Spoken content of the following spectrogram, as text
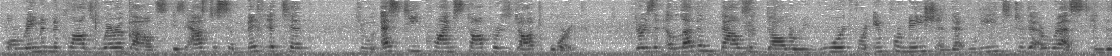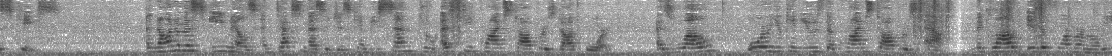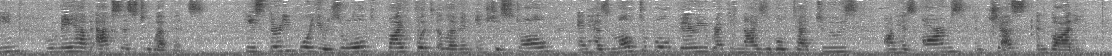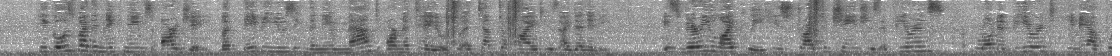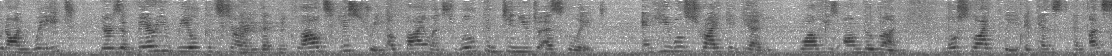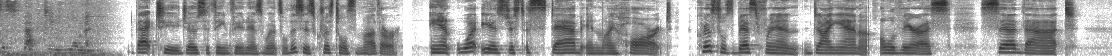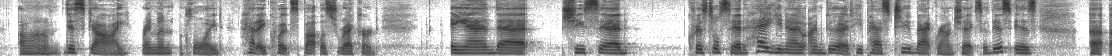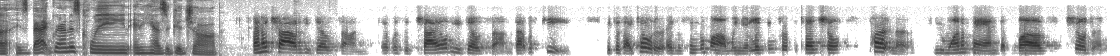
or Raymond McLeod's whereabouts is asked to submit a tip through sdcrimestoppers.org. There is an $11,000 reward for information that leads to the arrest in this case. Anonymous emails and text messages can be sent through sdcrimestoppers.org as well, or you can use the Crime Stoppers app. McLeod is a former Marine who may have access to weapons. He's 34 years old, 5 foot 11 inches tall, and has multiple very recognizable tattoos on his arms and chest and body. He goes by the nicknames RJ, but may be using the name Matt or Mateo to attempt to hide his identity. It's very likely he's tried to change his appearance, grown a beard, he may have put on weight. There is a very real concern that McLeod's history of violence will continue to escalate, and he will strike again while he's on the run, most likely against an unsuspecting woman back to Josephine Funes Wenzel. This is Crystal's mother. And what is just a stab in my heart? Crystal's best friend, Diana Oliveras, said that um, this guy, Raymond McLeod, had a quote, spotless record. And that she said, Crystal said, Hey, you know, I'm good. He passed two background checks. So this is, uh, uh, his background is clean and he has a good job and a child he dotes on. It was a child he dotes on. That was key because I told her, as a single mom, when you're looking for a potential partner, you want a man that loves children.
